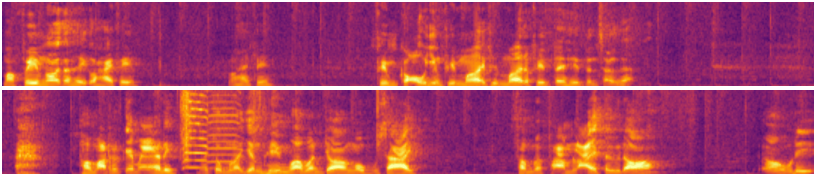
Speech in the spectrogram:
Mà phim nói tây thi có hai phim. Có hai phim. Phim cổ với phim mới phim mới là phim tây thi tình sử á thôi mệt cái kệ mẹ đi. Nói chung là dân hiến qua bên cho ngô phù sai. Xong rồi phạm lãi từ đó, ô, đi,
